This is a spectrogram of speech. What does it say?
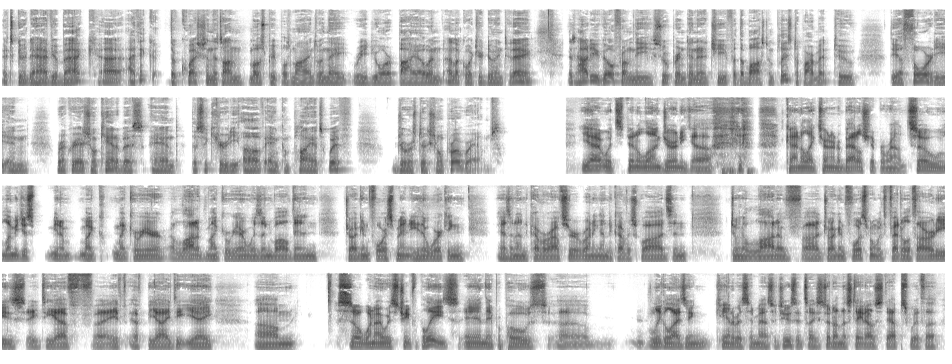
It's good to have you back. Uh, I think the question that's on most people's minds when they read your bio and, and look at what you're doing today is how do you go from the superintendent in chief of the Boston Police Department to the authority in recreational cannabis and the security of and compliance with jurisdictional programs. Yeah, it's been a long journey, uh, kind of like turning a battleship around. So let me just, you know, my my career, a lot of my career was involved in drug enforcement, either working as an undercover officer, running undercover squads, and doing a lot of uh, drug enforcement with federal authorities, ATF, uh, FBI, DEA. Um, so when I was chief of police and they proposed uh, legalizing cannabis in Massachusetts, I stood on the state house steps with a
